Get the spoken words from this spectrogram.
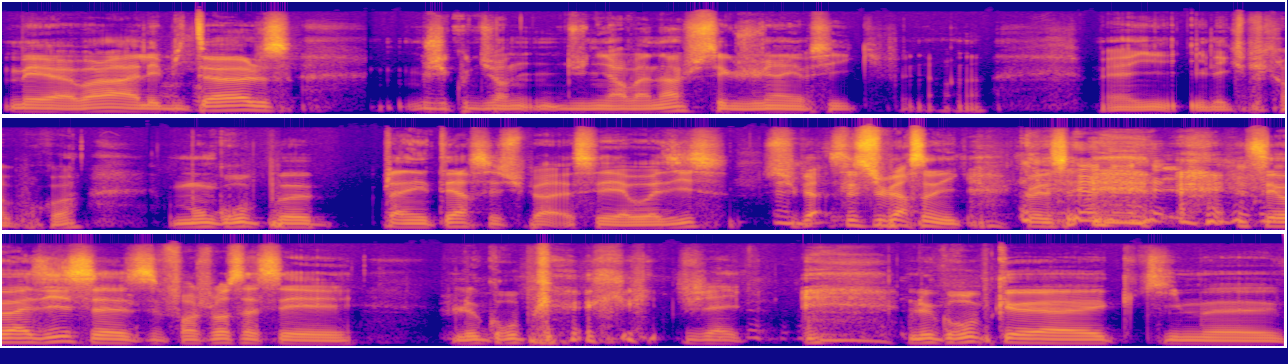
mais euh, voilà, les Beatles. J'écoute du, Nirvana. Je sais que Julien aussi kiffe Nirvana, mais il, expliquera pourquoi. Mon groupe planétaire, c'est super, c'est Oasis. Super, c'est Supersonic. C'est Oasis. euh, franchement, ça c'est le groupe que, le groupe que euh, qui me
